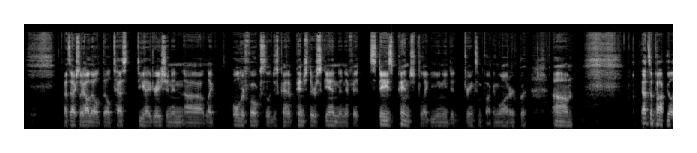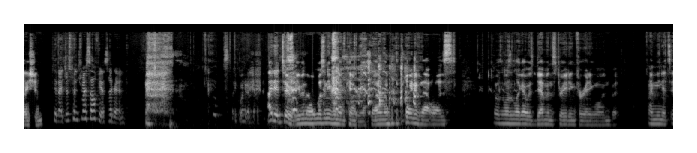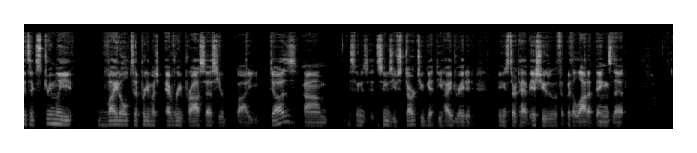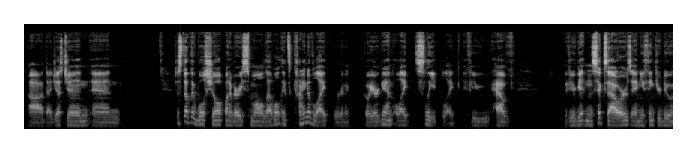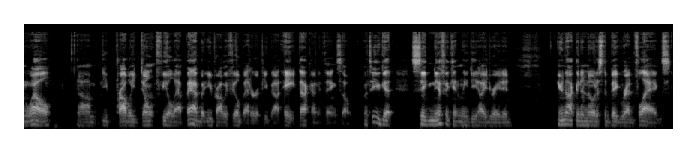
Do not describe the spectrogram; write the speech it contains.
that's actually how they'll they'll test dehydration in uh, like older folks. They'll just kind of pinch their skin, and if it stays pinched, like you need to drink some fucking water. But um, that's a population. Did I just pinch myself? Yes, I did. It's like, wait a minute. I did too, even though it wasn't even on camera. So I don't know what the point of that was. It wasn't- wasn't like I was demonstrating for anyone, but I mean, it's it's extremely vital to pretty much every process your body does. Um, as soon as as soon as you start to get dehydrated, you can start to have issues with with a lot of things that uh, digestion and just stuff that will show up on a very small level. It's kind of like we're gonna go here again, like sleep. Like if you have, if you're getting six hours and you think you're doing well, um, you probably don't feel that bad, but you probably feel better if you got eight, that kind of thing. So until you get significantly dehydrated, you're not going to notice the big red flags.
